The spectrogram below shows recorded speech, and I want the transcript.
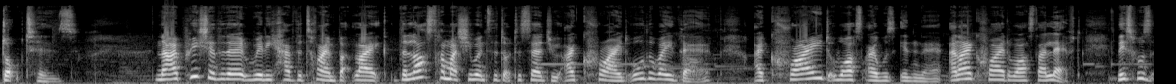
doctors. Now, I appreciate that they don't really have the time, but like the last time I actually went to the doctor's surgery, I cried all the way there. I cried whilst I was in there, and I cried whilst I left. This was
